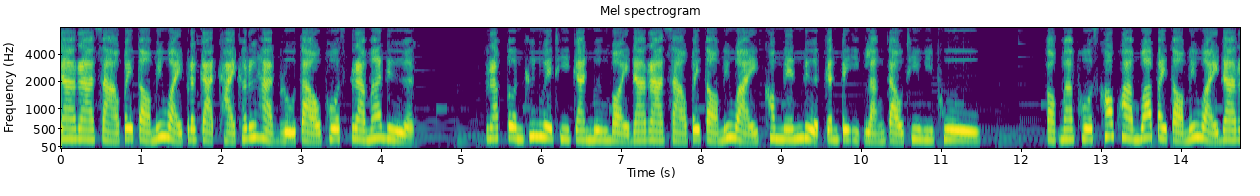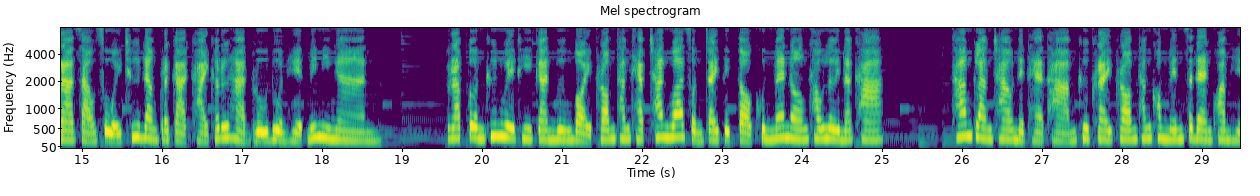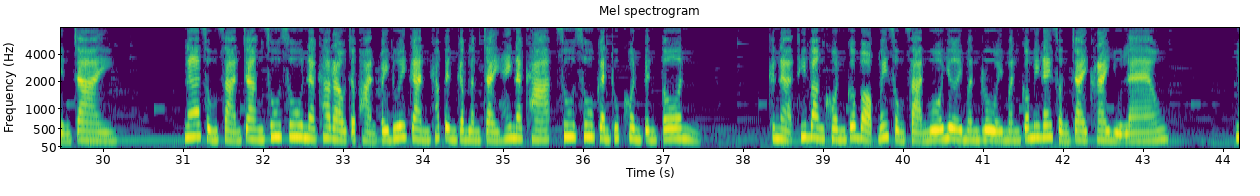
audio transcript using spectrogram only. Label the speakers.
Speaker 1: ดาราสาวไปต่อไม่ไหวประกาศขายคฤหาสน์หรูเต๋าโพสต์ดราม่าเดือด รับตนขึ้นเวทีการเมืองบ่อยดาราสาวไปต่อไม่ไหว คอมเมนต์เดือดกันไปอีกหลังเต๋าทีวีพูออกมาโพสต์ข้อความว่าไปต่อไม่ไหวดาราสาวสวยชื่อดังประกาศขายคฤหาสน์หรูด่วนเหตุไม่มีงาน รับตนขึ้นเวทีการเมืองบ่อยพร้อมทั้งแคปชั่นว่าสนใจติดต่อคุณแม่น้องเขาเลยนะคะ ท่ามกลางชาวเน็ตแห่ถามคือใครพร้อมทั้งคอมเมนต์แสดงความเห็นใจ น่าสงสารจังสู้ๆนะคะ เราจะผ่านไปด้วยกันค่ะเป็นกำลังใจให้นะคะ สู้ๆกันทุกคนเป็นต้น ขณะที่บางคนก็บอกไม่สงสารวัวเยยมันรวยมันก็ไม่ได้สนใจใครอยู่แล้ว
